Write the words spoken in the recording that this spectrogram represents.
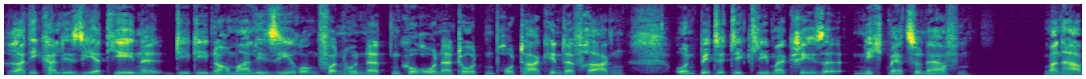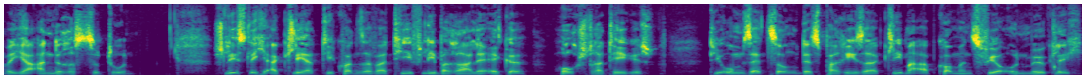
radikalisiert jene, die die Normalisierung von hunderten Corona-Toten pro Tag hinterfragen und bittet die Klimakrise nicht mehr zu nerven. Man habe ja anderes zu tun. Schließlich erklärt die konservativ-liberale Ecke, hochstrategisch, die Umsetzung des Pariser Klimaabkommens für unmöglich,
